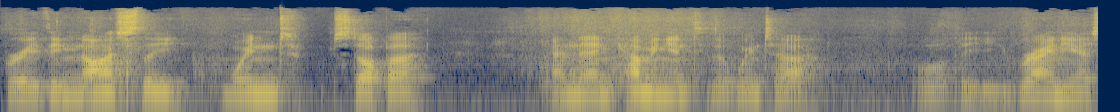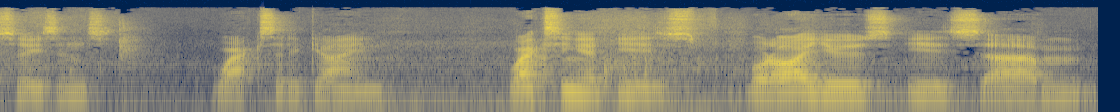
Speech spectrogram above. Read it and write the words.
breathing nicely, wind stopper, and then coming into the winter or the rainier seasons, wax it again. Waxing it is, what I use is um,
